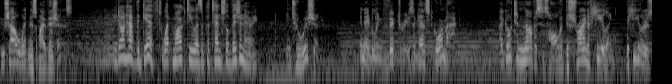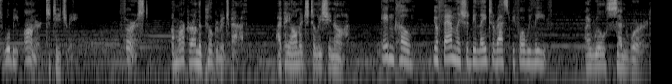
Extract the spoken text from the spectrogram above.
you shall witness my visions. You don't have the gift. What marked you as a potential visionary? Intuition. Enabling victories against Gormak. I go to Novices Hall at the Shrine of Healing. The healers will be honored to teach me. First, a marker on the pilgrimage path. I pay homage to Li Shina. Gayden Koh, your family should be laid to rest before we leave. I will send word.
